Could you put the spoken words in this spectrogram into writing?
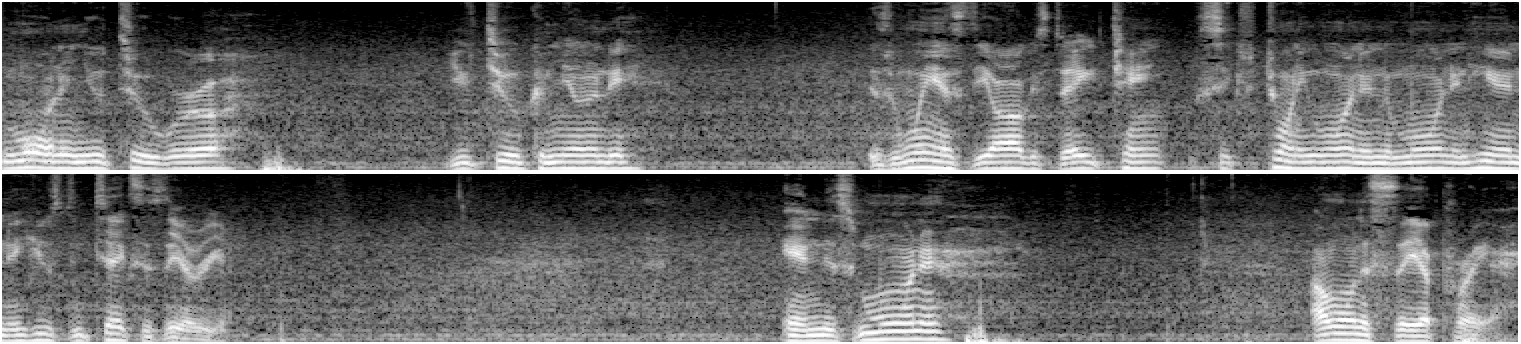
morning, YouTube world, YouTube community. It's Wednesday, August 18th, 6:21 in the morning here in the Houston, Texas area. And this morning, I want to say a prayer.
